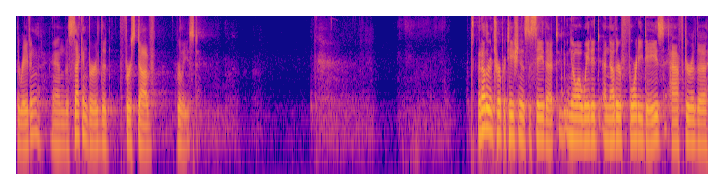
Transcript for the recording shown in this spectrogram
the raven, and the second bird, the first dove, released. Another interpretation is to say that Noah waited another 40 days after the,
